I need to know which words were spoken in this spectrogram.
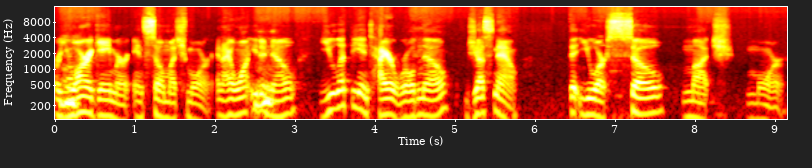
or you mm-hmm. are a gamer and so much more. And I want you to mm-hmm. know, you let the entire world know just now that you are so much more.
